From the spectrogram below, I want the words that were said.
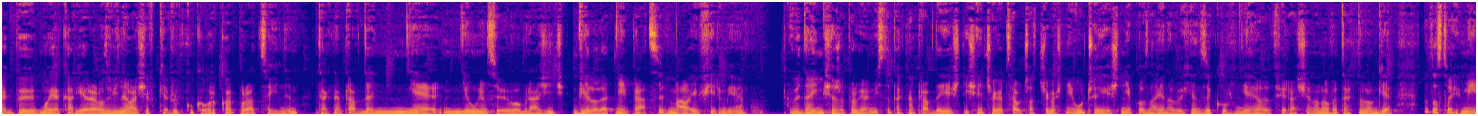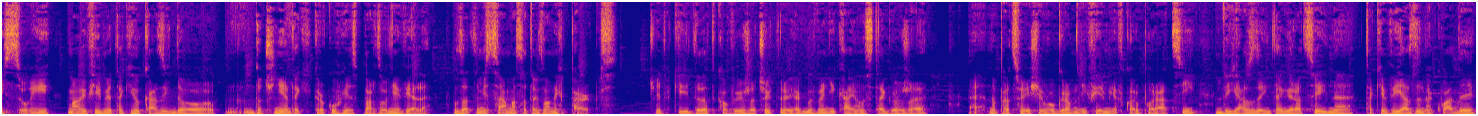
jakby moja kariera rozwinęła się w kierunku kor- korporacyjnym. Tak naprawdę nie, nie umiem sobie wyobrazić wieloletniej pracy w małej firmie. Wydaje mi się, że programista tak naprawdę, jeśli się czego, cały czas czegoś nie uczy, jeśli nie poznaje nowych języków, nie otwiera się na nowe technologie, no to stoi w miejscu i w małej firmie takich okazji do, do czynienia takich kroków jest bardzo niewiele. Poza tym jest cała masa tak zwanych perks, czyli takich dodatkowych rzeczy, które jakby wynikają z tego, że no, pracuje się w ogromnej firmie, w korporacji. Wyjazdy integracyjne, takie wyjazdy nakłady,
